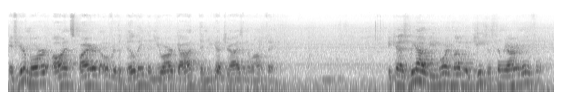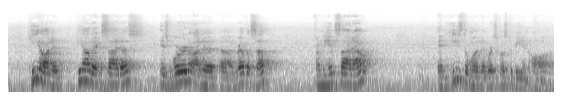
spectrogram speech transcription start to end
If you're more awe inspired over the building than you are God, then you got your eyes on the wrong thing. Because we ought to be more in love with Jesus than we are with anything. He ought to, he ought to excite us. His word ought to uh, rev us up from the inside out. And He's the one that we're supposed to be in awe of,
